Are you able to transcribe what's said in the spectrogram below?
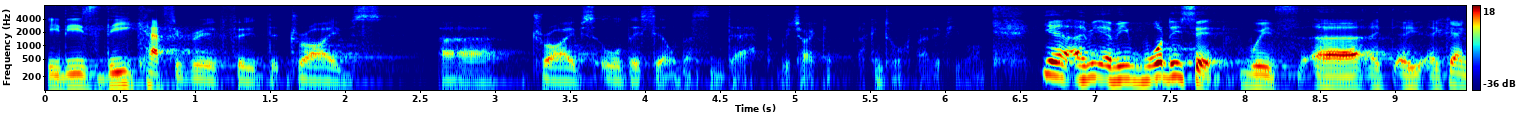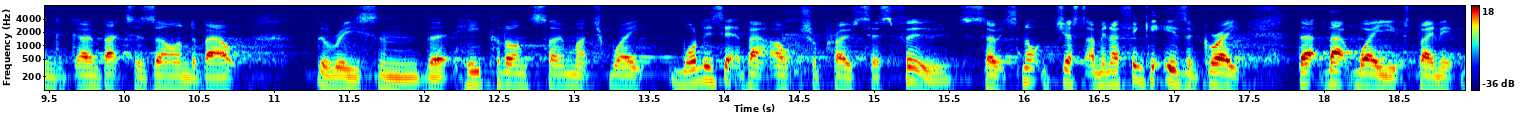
it is the category of food that drives, uh, drives all this illness and death, which I can, I can talk about if you want. Yeah, I mean, I mean what is it with, uh, again, going back to Xand about the reason that he put on so much weight. What is it about ultra processed foods? So it's not just, I mean, I think it is a great, that, that way you explain it,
